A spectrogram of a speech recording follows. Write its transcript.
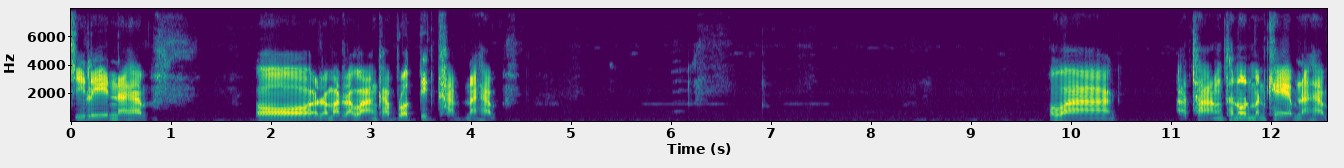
สีเลนนะครับก็ระมัดระวังครับ รถติดขัดนะครับเพราะว่า ทางถนนมันแคบนะครับ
